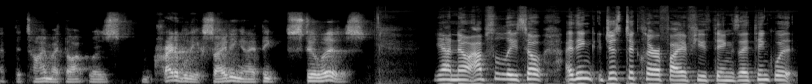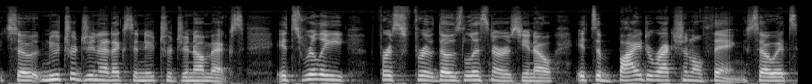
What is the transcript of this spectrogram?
at the time I thought was incredibly exciting and I think still is. Yeah, no, absolutely. So I think just to clarify a few things, I think what so nutrigenetics and nutrigenomics, it's really first for those listeners, you know, it's a bidirectional thing. So it's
